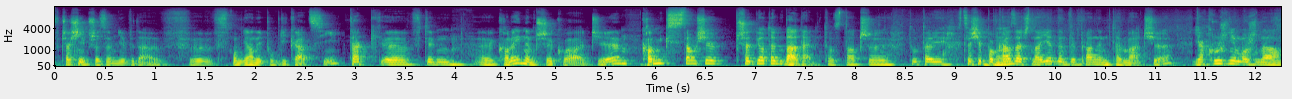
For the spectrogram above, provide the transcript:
wcześniej przeze mnie w wspomnianej publikacji. Tak e, w tym e, kolejnym przykładzie komiks stał się przedmiotem badań. To znaczy tutaj chcę się mhm. pokazać na jednym wybranym temacie, jak różnie można e,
